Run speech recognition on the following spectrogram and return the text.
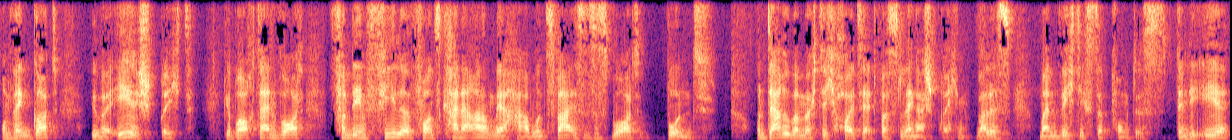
Und wenn Gott über Ehe spricht, gebraucht er ein Wort, von dem viele von uns keine Ahnung mehr haben. Und zwar ist es das Wort Bund. Und darüber möchte ich heute etwas länger sprechen, weil es mein wichtigster Punkt ist. Denn die Ehe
